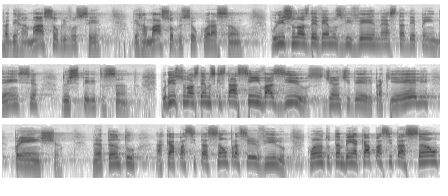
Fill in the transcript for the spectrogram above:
para derramar sobre você, derramar sobre o seu coração. Por isso nós devemos viver nesta dependência do Espírito Santo. Por isso nós temos que estar assim vazios diante dele, para que ele preencha. Né, tanto a capacitação para servi-lo, quanto também a capacitação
